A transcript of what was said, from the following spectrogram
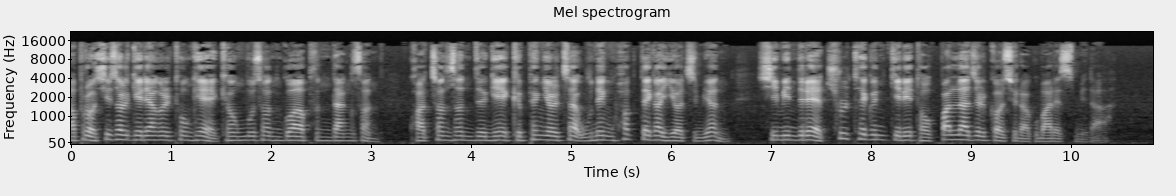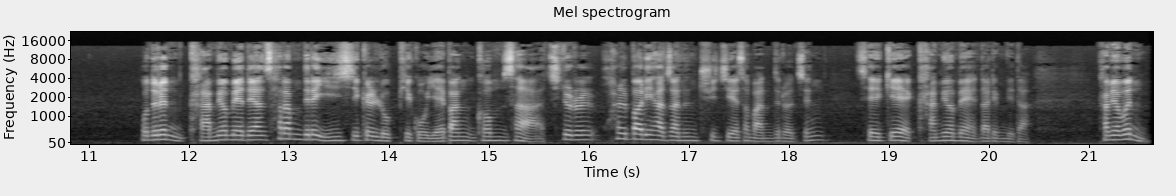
앞으로 시설 개량을 통해 경부선과 분당선, 과천선 등의 급행열차 운행 확대가 이어지면 시민들의 출퇴근길이 더욱 빨라질 것이라고 말했습니다. 오늘은 감염에 대한 사람들의 인식을 높이고 예방, 검사, 치료를 활발히 하자는 취지에서 만들어진 세계 감염의 날입니다. 감염은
